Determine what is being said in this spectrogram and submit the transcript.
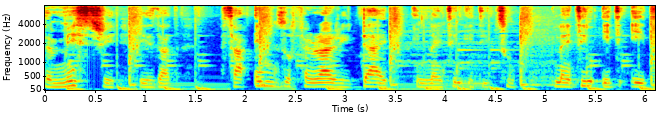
The mystery is that Sir Enzo Ferrari died in 1982, 1988.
